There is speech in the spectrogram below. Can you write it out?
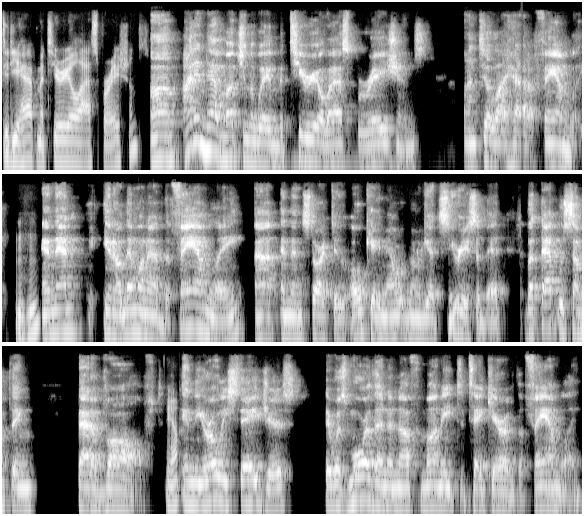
Did you have material aspirations? Um, i didn't have much in the way of material aspirations until I had a family. Mhm. And then, you know, then when I have the family, uh, and then start to, okay, now we're going to get serious a bit. But that was something that evolved. Yep. In the early stages, there was more than enough money to take care of the family.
